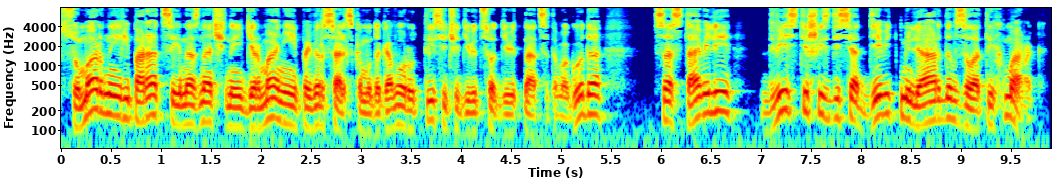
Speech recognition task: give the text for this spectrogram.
Суммарные репарации, назначенные Германией по Версальскому договору 1919 года, составили 269 миллиардов золотых марок,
